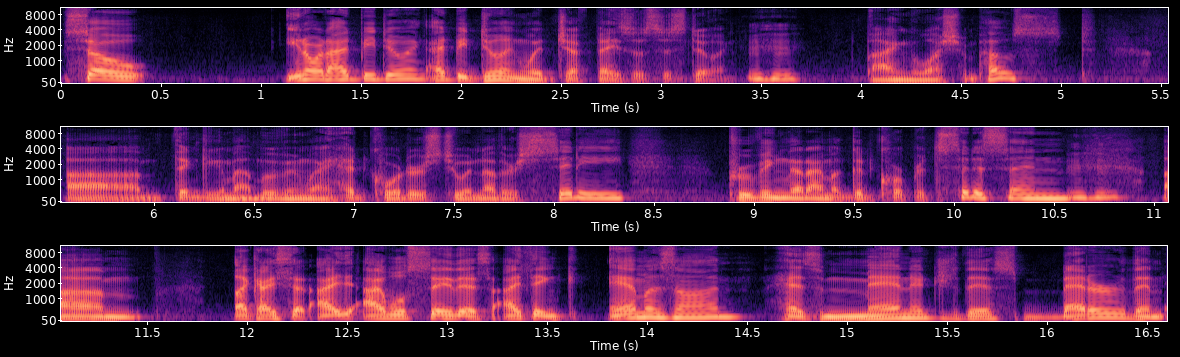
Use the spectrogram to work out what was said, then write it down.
so, you know what I'd be doing? I'd be doing what Jeff Bezos is doing Mm-hmm. buying the Washington Post, um, thinking about moving my headquarters to another city, proving that I'm a good corporate citizen. Mm-hmm. Um, like I said, I, I will say this I think Amazon has managed this better than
